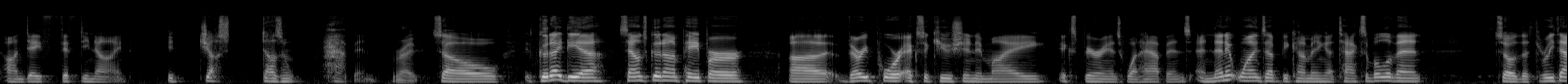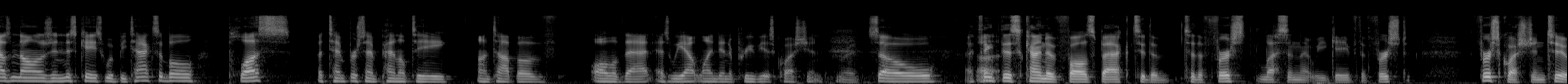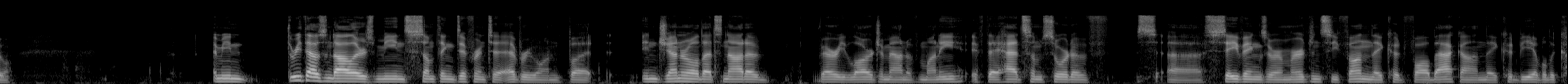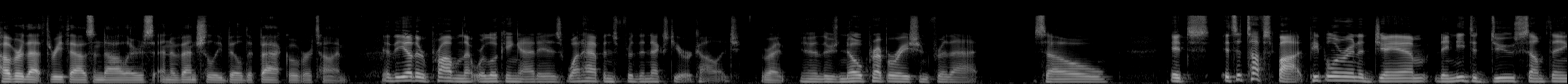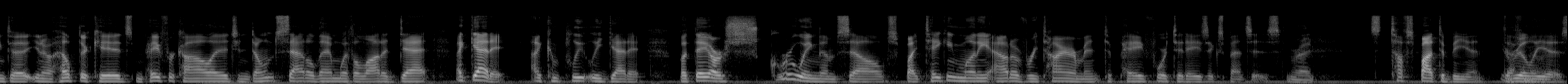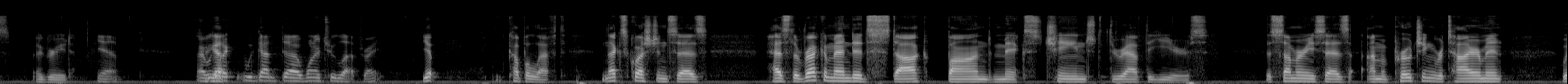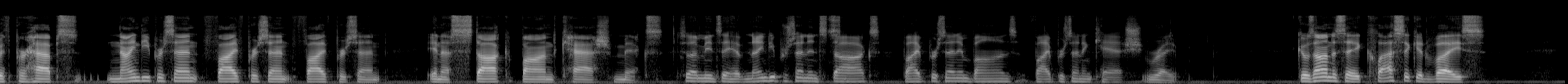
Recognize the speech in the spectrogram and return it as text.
on day 59. It just doesn't happen. Right. So, good idea. Sounds good on paper. Uh, very poor execution, in my experience, what happens. And then it winds up becoming a taxable event. So, the $3,000 in this case would be taxable plus a 10% penalty on top of all of that, as we outlined in a previous question. Right. So, I think this kind of falls back to the to the first lesson that we gave, the first first question too. I mean, three thousand dollars means something different to everyone, but in general, that's not a very large amount of money. If they had some sort of uh, savings or emergency fund they could fall back on, they could be able to cover that three thousand dollars and eventually build it back over time. The other problem that we're looking at is what happens for the next year of college. Right. You know, there's no preparation for that. So it's it's a tough spot. People are in a jam. They need to do something to, you know, help their kids and pay for college and don't saddle them with a lot of debt. I get it. I completely get it. But they are screwing themselves by taking money out of retirement to pay for today's expenses. Right. It's a tough spot to be in. It really is. Agreed. Yeah. All So right, we we got a, we got uh, one or two left, right? Yep, a couple left. Next question says Has the recommended stock bond mix changed throughout the years? The summary says I'm approaching retirement with perhaps 90%, 5%, 5% in a stock bond cash mix. So that means they have 90% in stocks, 5% in bonds, 5% in cash. Right. It goes on to say classic advice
